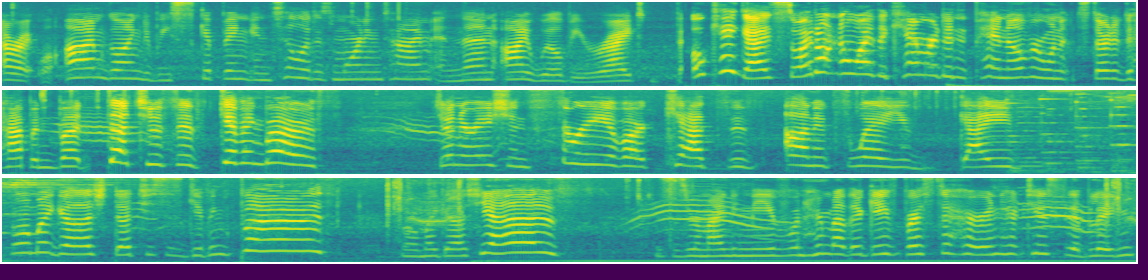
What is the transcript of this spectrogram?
Alright, well, I'm going to be skipping until it is morning time, and then I will be right back. Okay, guys, so I don't know why the camera didn't pan over when it started to happen, but Duchess is giving birth! Generation 3 of our cats is on its way, you guys! Oh my gosh, Duchess is giving birth! Oh my gosh, yes! This is reminding me of when her mother gave birth to her and her two siblings.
